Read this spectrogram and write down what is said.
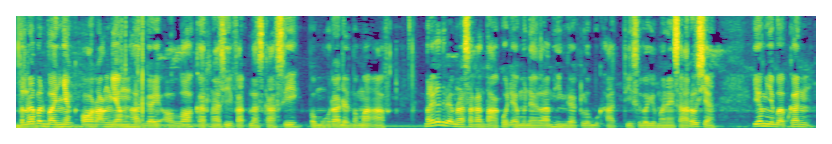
Terdapat banyak orang yang menghargai Allah karena sifat belas kasih, pemurah, dan pemaaf. Mereka tidak merasakan takut yang mendalam hingga ke lubuk hati sebagaimana yang seharusnya. Ia menyebabkan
